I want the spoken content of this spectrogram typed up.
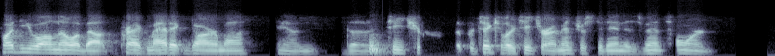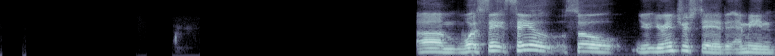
what do you all know about pragmatic Dharma and the teacher, the particular teacher I'm interested in is Vince Horn. Um, well, say say so you're, you're interested. I mean,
